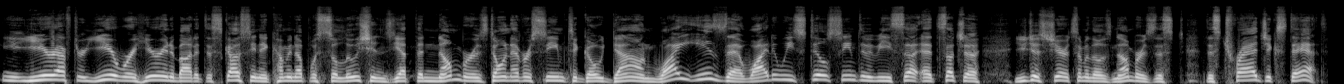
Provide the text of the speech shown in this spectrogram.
Year after year, we're hearing about it, discussing and coming up with solutions, yet the numbers don't ever seem to go down. Why is that? Why do we still seem to be at such a, you just shared some of those numbers, this, this tragic stat?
